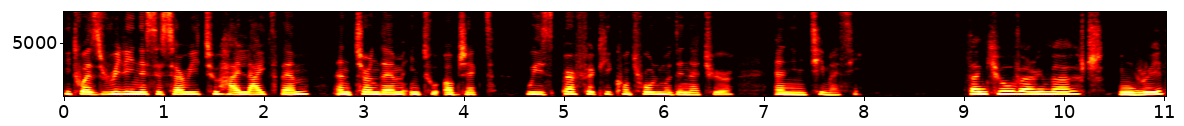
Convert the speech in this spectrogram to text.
It was really necessary to highlight them and turn them into objects with perfectly controlled modénature and intimacy. Thank you very much, Ingrid.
